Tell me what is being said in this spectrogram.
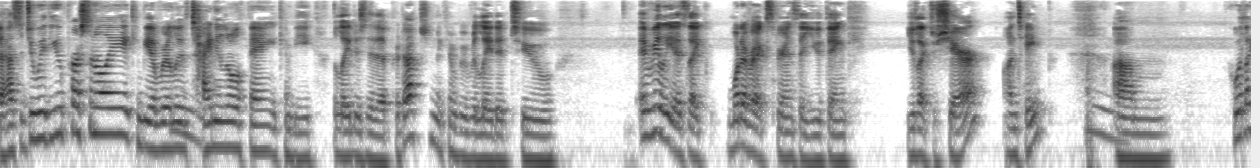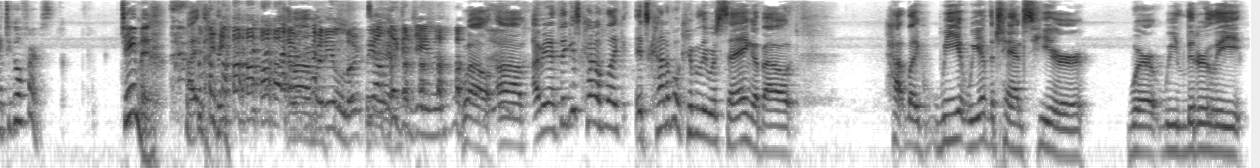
That has to do with you personally. It can be a really tiny little thing. It can be related to the production. It can be related to it really is like whatever experience that you think you'd like to share on tape. Um, who would like to go first? Jamen. Everybody looked. We all looked at Jamen. well, um, I mean, I think it's kind of like it's kind of what Kimberly was saying about how like we we have the chance here where we literally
